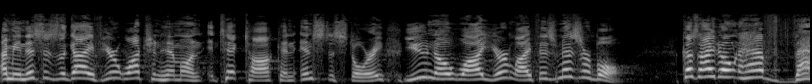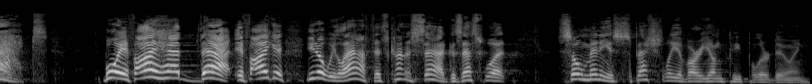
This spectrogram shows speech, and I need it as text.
I mean, this is the guy, if you're watching him on TikTok and Insta story, you know why your life is miserable. Because I don't have that. Boy, if I had that, if I could, you know, we laugh. That's kind of sad because that's what so many, especially of our young people, are doing.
